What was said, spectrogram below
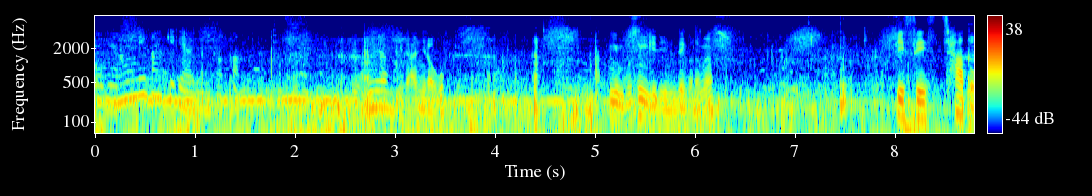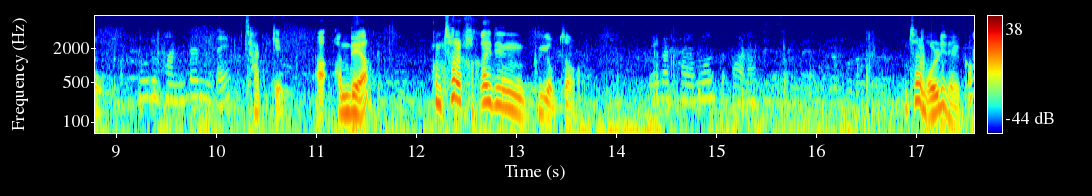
여기 한리단길이 아닌가 봐 한강 길이 아니라고? 이게 무슨 길인데 그러면? This is 차도 우리 반대인데 차길. 아 반대야? 그럼 차를 가까이 대는 그게 없잖아. 내가 잘못 알았어 그럼 차를 멀리 댈까?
